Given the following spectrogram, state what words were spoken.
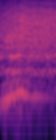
Mm-hmm.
